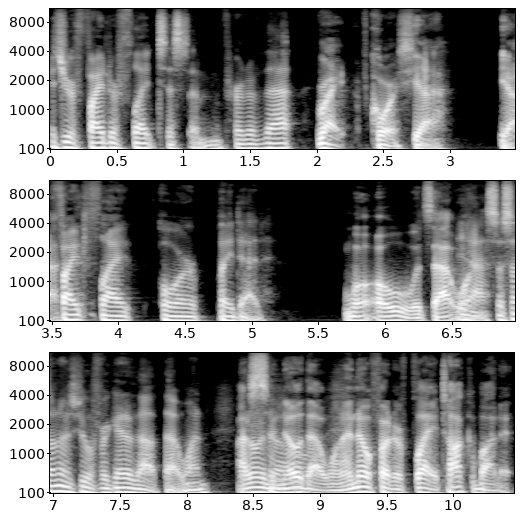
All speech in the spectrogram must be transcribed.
It's your fight or flight system. You've heard of that? right of course yeah yeah Fight, flight, or play dead. well oh what's that one Yeah. So sometimes people forget about that one. I don't even know that one. I know fight or flight. Talk about it.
